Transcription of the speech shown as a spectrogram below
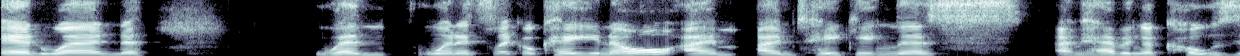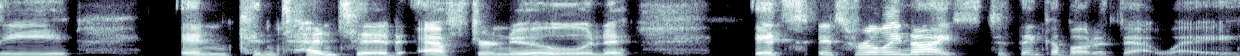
And when when when it's like okay you know i'm i'm taking this i'm having a cozy and contented afternoon it's it's really nice to think about it that way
